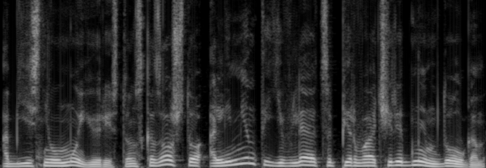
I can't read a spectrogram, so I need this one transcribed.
объяснил мой юрист. Он сказал, что алименты являются первоочередным долгом.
